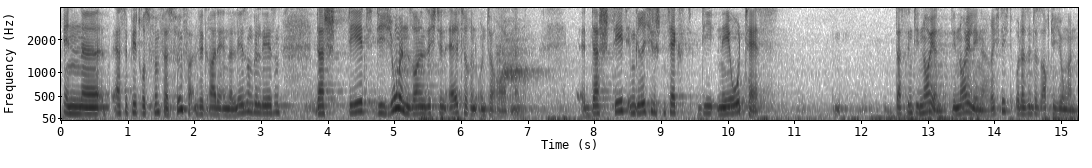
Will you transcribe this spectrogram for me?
In 1. Äh, Petrus 5, Vers 5 hatten wir gerade in der Lesung gelesen, da steht, die Jungen sollen sich den Älteren unterordnen. Da steht im griechischen Text die Neotes. Das sind die Neuen, die Neulinge, richtig? Oder sind es auch die Jungen?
